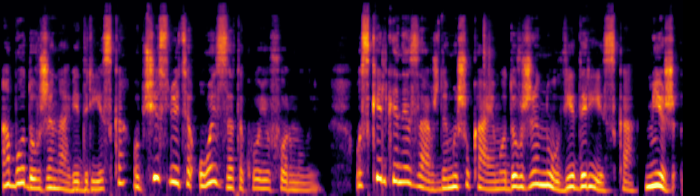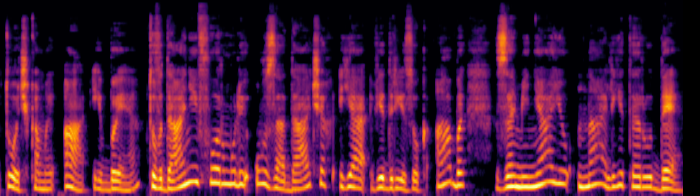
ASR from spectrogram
або довжина відрізка обчислюється ось за такою формулою. Оскільки не завжди ми шукаємо довжину відрізка між точками А і Б, то в даній формулі у задачах я відрізок АБ заміняю на літеру Д,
